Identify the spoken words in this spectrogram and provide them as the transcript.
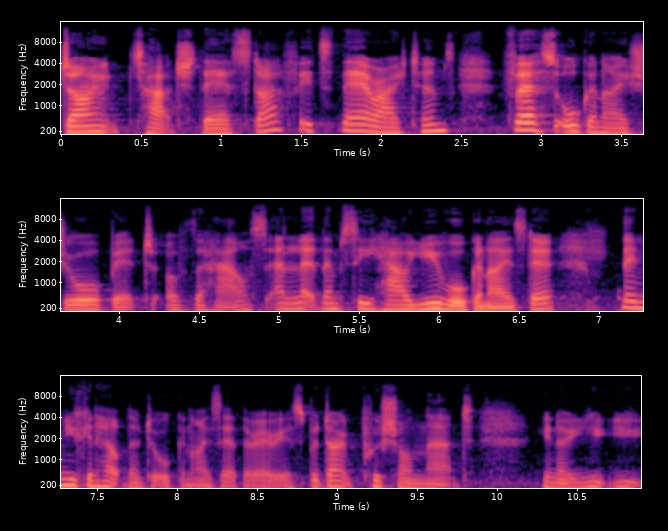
Don't touch their stuff. It's their items. First, organize your bit of the house and let them see how you've organized it. Then you can help them to organize other areas. But don't push on that. You know, you, you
